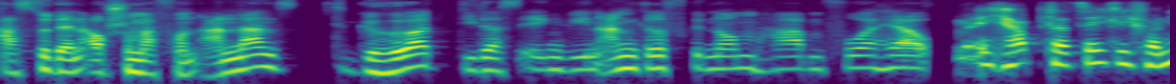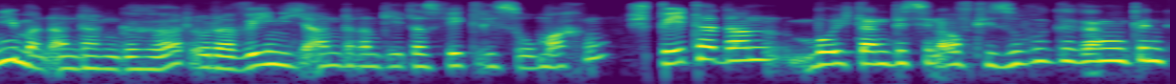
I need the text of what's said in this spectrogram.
Hast du denn auch schon mal von anderen gehört, die das irgendwie in Angriff genommen haben vorher? Ich habe tatsächlich von niemand anderem gehört oder wenig anderen, die das wirklich so machen. Später dann, wo ich dann ein bisschen auf die Suche gegangen bin,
